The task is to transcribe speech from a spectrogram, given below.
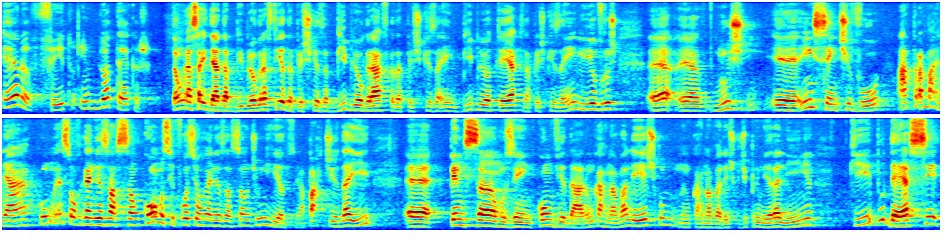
era feito em bibliotecas. Então, essa ideia da bibliografia, da pesquisa bibliográfica, da pesquisa em bibliotecas, da pesquisa em livros, é, é, nos é, incentivou a trabalhar com essa organização, como se fosse a organização de um enredo. A partir daí, é, pensamos em convidar um carnavalesco, um carnavalesco de primeira linha, que pudesse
